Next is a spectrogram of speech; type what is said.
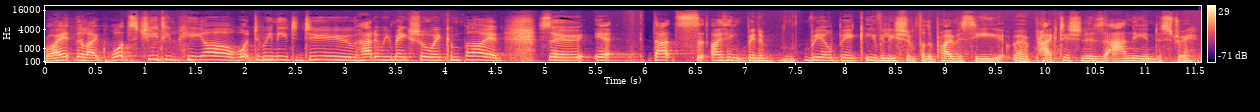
right? They're like, what's GDPR? What do we need to do? How do we make sure we're compliant? So it, that's, I think, been a real big evolution for the privacy uh, practitioners and the industry.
